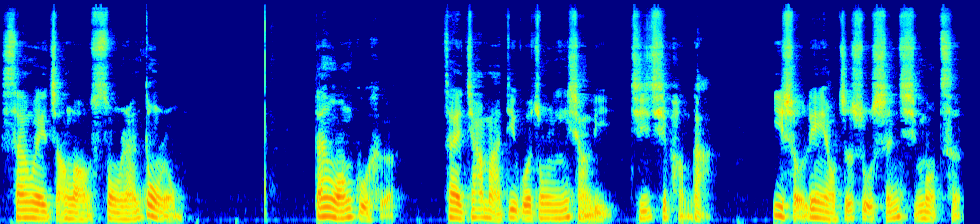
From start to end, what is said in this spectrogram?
三位长老悚然动容。丹王古河在加玛帝国中影响力极其庞大，一手炼药之术神奇莫测，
